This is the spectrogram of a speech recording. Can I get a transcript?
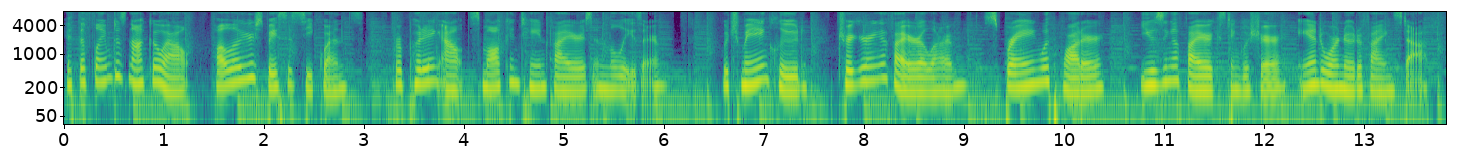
If the flame does not go out, follow your space's sequence for putting out small contained fires in the laser, which may include triggering a fire alarm, spraying with water, using a fire extinguisher, and or notifying staff.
